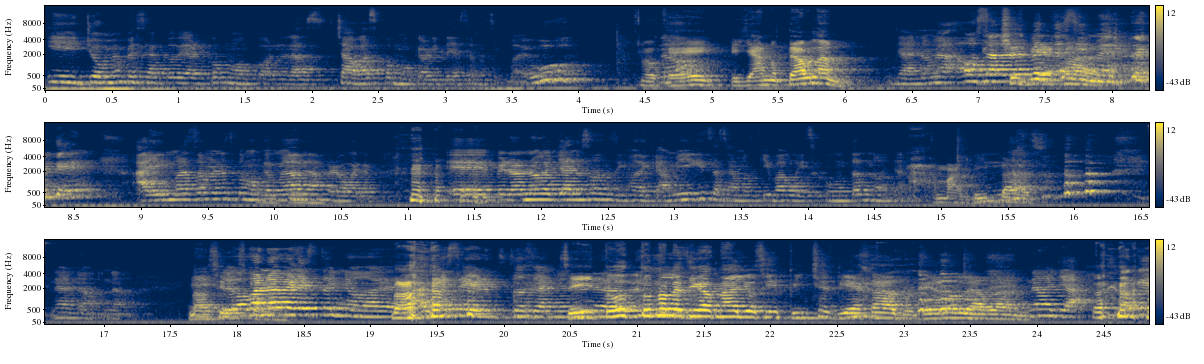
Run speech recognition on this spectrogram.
Y yo me empecé a codear como con las chavas, como que ahorita ya están así como de, uh. Ok. No. Y ya no te hablan. Ya no me. O sea, de repente sí me. Ahí más o menos como que me hablan, pero bueno. Eh, pero no, ya no somos así como de que amiguis, hacíamos giveaways juntas, no, ya. Ah, malditas. No, no, no. No, sí luego van a ver esto y no, eh, hay que ser socialmente. Sí, tú, tú no les digas nada, yo sí, pinches viejas, porque ya no le hablan. No, ya. Ok,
